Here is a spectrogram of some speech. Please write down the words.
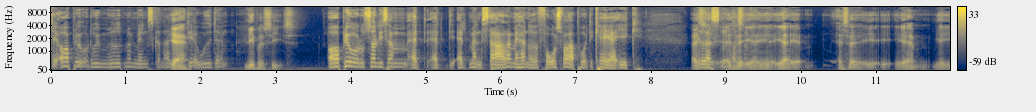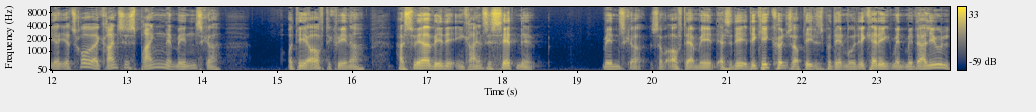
Det oplever du i mødet med mennesker, når ja, de er derude den? lige præcis. Og oplever du så ligesom, at, at, at man starter med at have noget forsvar på, det kan jeg ikke? Altså, Eller sådan, altså, jeg, jeg, jeg, altså jeg, jeg, jeg, jeg tror, at grænsesprængende mennesker, og det er ofte kvinder, har svært ved det end grænsesættende mennesker, som ofte er mænd. Altså det, det kan ikke kønsopdeles på den måde, det kan det ikke, men, men der er alligevel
